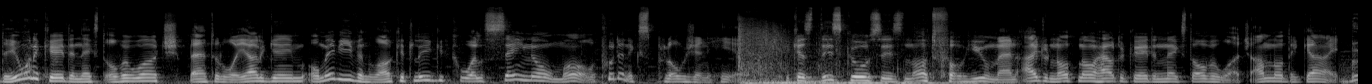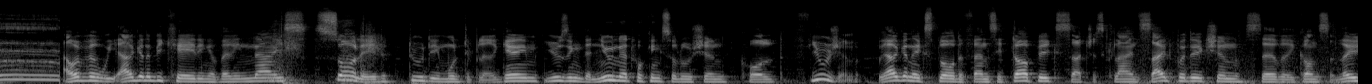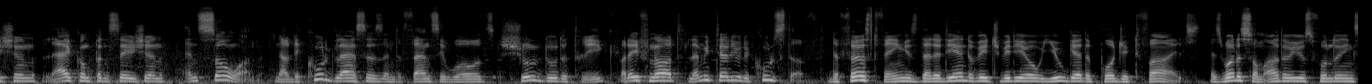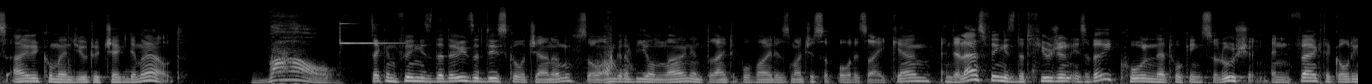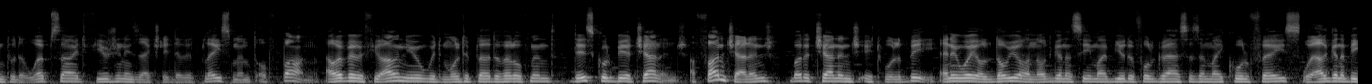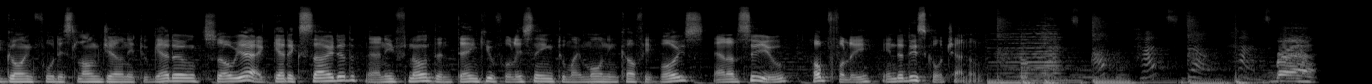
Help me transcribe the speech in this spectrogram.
Do you want to create the next Overwatch, Battle Royale game, or maybe even Rocket League? Well, say no more, put an explosion here. Because this course is not for you, man. I do not know how to create the next Overwatch, I'm not the guy. However, we are gonna be creating a very nice, solid 2D multiplayer game using the new networking solution called Fusion. We are gonna explore the fancy topics such as client-side prediction, server reconciliation, lag compensation, and so on. Now the cool glasses and the fancy words should do the trick, but if not, let me tell you the cool stuff. The first thing is that at the end of each video you get the project files, as well as some other useful links I recommend you to check them out. Wow! Second thing is that there is a Discord channel, so I'm gonna be online and try to provide as much support as I can. And the last thing is that Fusion is a very cool networking solution, and in fact, according to the website, Fusion is actually the replacement of PUN. However, if you are new with multiplayer development, this could be a challenge. A fun challenge, but a challenge it will be. Anyway, although you are not gonna see my beautiful glasses and my cool face, we are gonna be going through this long journey together. So yeah, get excited, and if not, then thank you for listening to my morning coffee voice, and I'll see you, hopefully, in the Discord channel. Hands up, hands down, hands Bruh.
